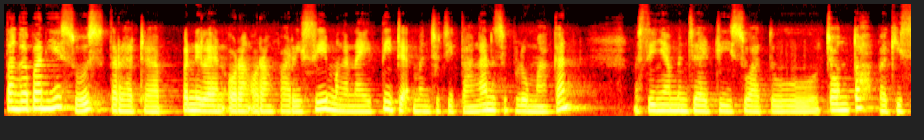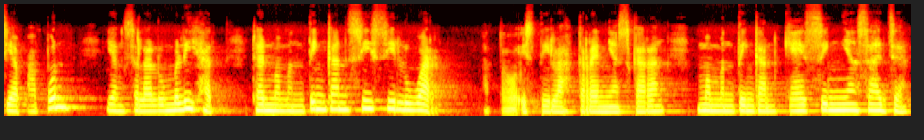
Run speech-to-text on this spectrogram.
Tanggapan Yesus terhadap penilaian orang-orang Farisi mengenai tidak mencuci tangan sebelum makan mestinya menjadi suatu contoh bagi siapa pun yang selalu melihat dan mementingkan sisi luar atau istilah kerennya sekarang mementingkan casingnya saja.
